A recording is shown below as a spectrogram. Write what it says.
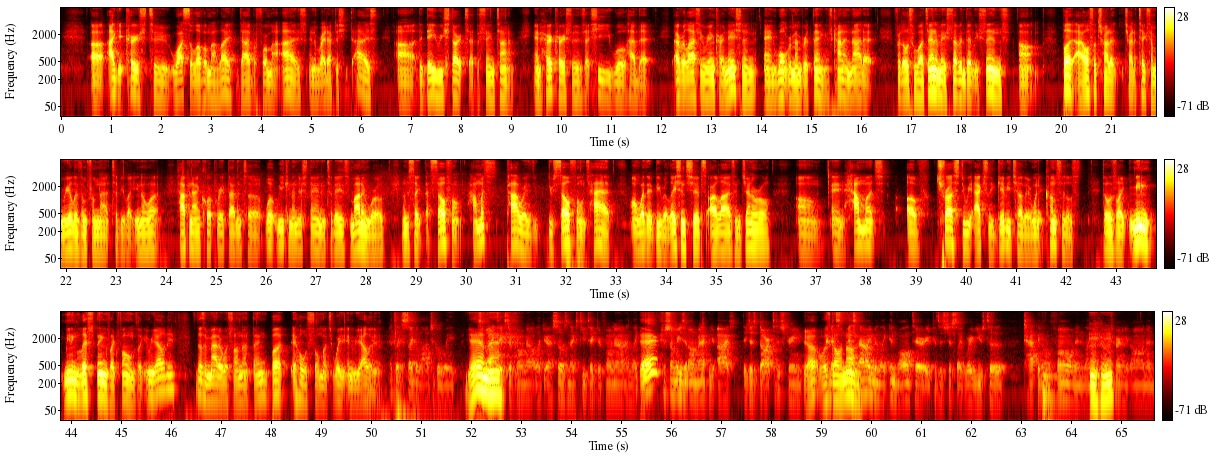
uh, I get cursed to watch the love of my life die before my eyes, and then right after she dies, uh, the day restarts at the same time. And her curse is that she will have that everlasting reincarnation and won't remember a thing. It's kind of not at for those who watch anime, seven deadly sins. Um, but I also try to try to take some realism from that to be like, you know what? How can I incorporate that into what we can understand in today's modern world? And I'm just like, that cell phone, how much power do, do cell phones have on whether it be relationships, our lives in general, um, and how much of trust do we actually give each other when it comes to those those like meaning meaningless things like phones? Like in reality, it doesn't matter what's on that thing, but it holds so much weight in reality. It's like psychological weight. Yeah, Somebody man. takes their phone out, like your SOs next to you take their phone out, and like yeah. for some reason, automatically your eyes they just dart to the screen. Yeah, what's going on? It's now even like involuntary because it's just like we're used to tapping on the phone and like mm-hmm. you know mm-hmm. turning it on, and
